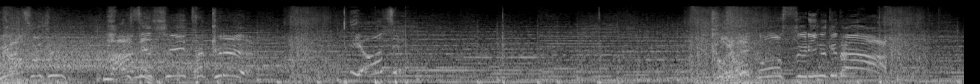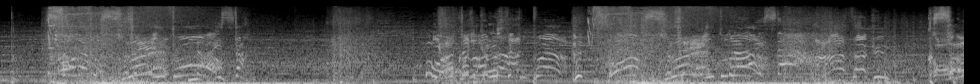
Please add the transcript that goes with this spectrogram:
松尾君激しいタックルよし。これでこうすり抜けた。ナイスだ。横にかわして突破おフェイントだ。アーサー君この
